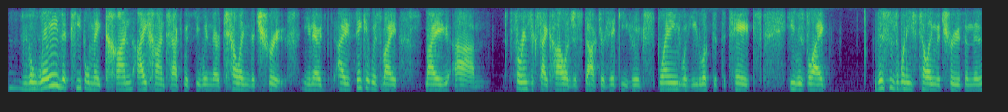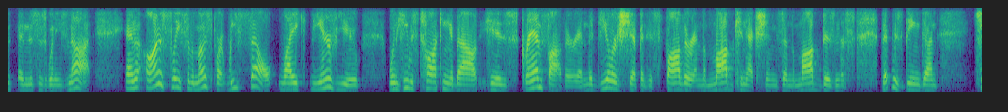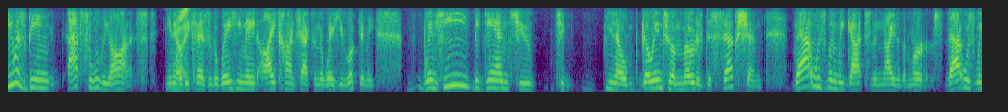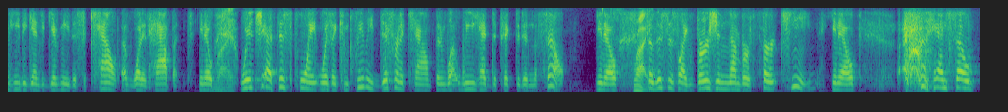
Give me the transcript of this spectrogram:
the way that people make con- eye contact with you when they're telling the truth. You know, I think it was my my um, forensic psychologist, Dr. Hickey, who explained when he looked at the tapes. He was like, "This is when he's telling the truth, and the, and this is when he's not." And honestly, for the most part, we felt like the interview when he was talking about his grandfather and the dealership and his father and the mob connections and the mob business that was being done, he was being absolutely honest, you know, Right. because of the way he made eye contact and the way he looked at me. When he began to to you know go into a mode of deception, that was when we got to the night of the murders. That was when he began to give me this account of what had happened. You know, Right. which at this point was a completely different account than what we had depicted in the film. You know, Right. so this is like version number 13, you know. and so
